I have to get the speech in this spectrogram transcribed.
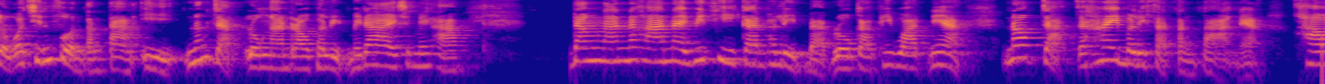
หรือว่าชิ้นส่วนต่างๆ อีก เนื่องจากโรงงานเราผลิตไม่ได้ใช่ไหมคะ ดังนั้นนะคะในวิธีการผลิตแบบโลกาภิวัตน์เนี่ยนอกจากจะให้บริษัทต่างๆเนี่ยเขา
